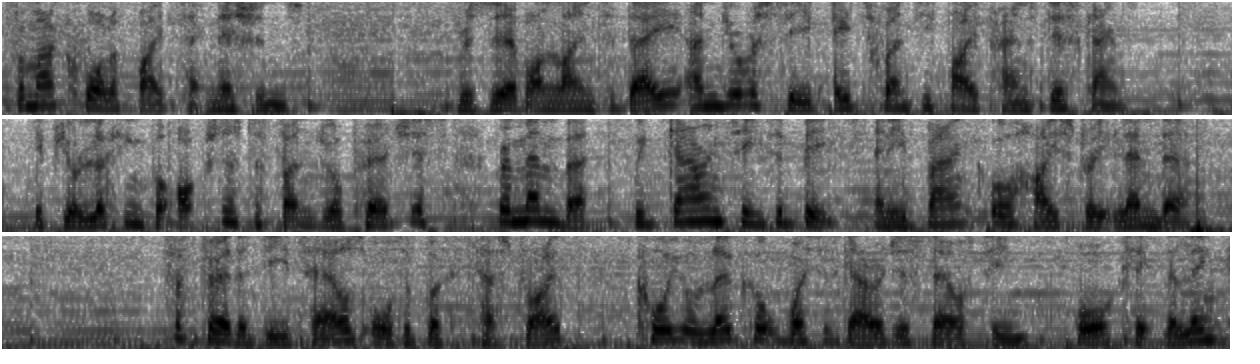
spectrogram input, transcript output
from our qualified technicians. Reserve online today and you'll receive a £25 discount. If you're looking for options to fund your purchase, remember we guarantee to beat any bank or high street lender. For further details or to book a test drive, call your local Wessex Garages sales team or click the link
